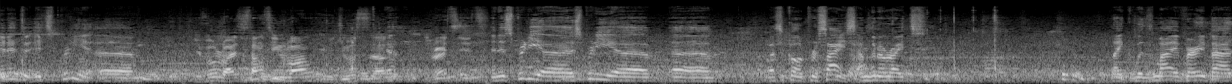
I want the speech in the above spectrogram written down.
And it, it's pretty. Um, If you write something wrong, you just uh, Yeah. erase it. and it's pretty uh, it's pretty uh, uh, what's it called precise i'm gonna write like with my very bad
